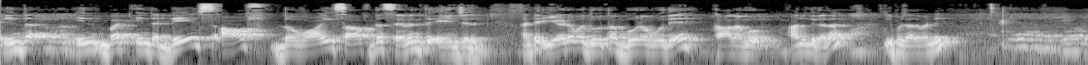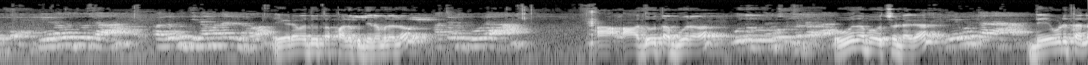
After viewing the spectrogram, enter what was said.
In the in but in the days of the voice of the seventh angel అంటే ఏడవ దూత బూర ఊదే కాలము అనుంది కదా? ఇప్పుడు చదవండి. ఏడవ దూత పలుకు దినములలో ఆ దూత బూర ఊదబోచుండగా దేవుడు తన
